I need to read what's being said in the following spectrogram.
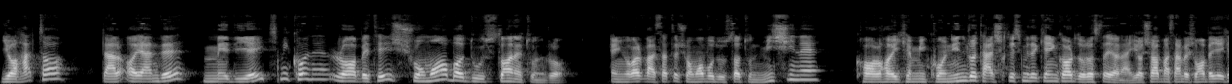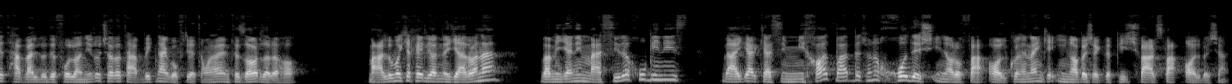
یا حتی در آینده مدییت می‌کنه رابطه شما با دوستانتون رو. انگار وسط شما و دوستاتون میشینه کارهایی که می‌کنین رو تشخیص میده که این کار درسته یا نه. یا شاید مثلا به شما بگه که تولد فلانی رو چرا تبریک نگفتی؟ احتمالا انتظار داره ها. معلومه که خیلی نگرانن و میگن این مسیر خوبی نیست و اگر کسی می‌خواد باید بتونه خودش اینا رو فعال کنه نه اینکه اینا به شکل پیش فرض فعال بشن.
